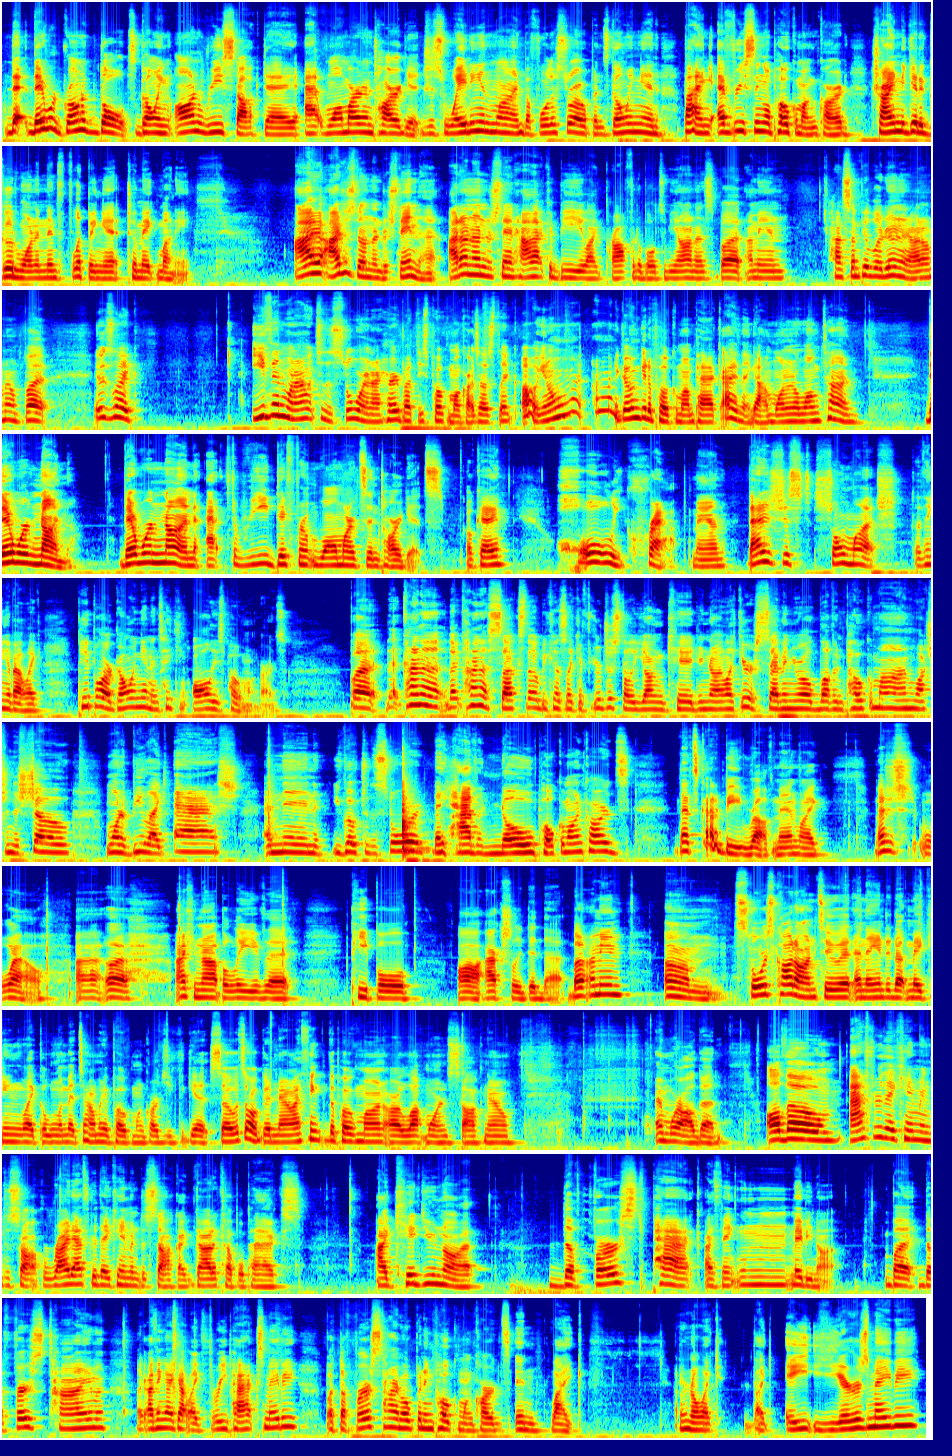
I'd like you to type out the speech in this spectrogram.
they, they were grown adults going on restock day at Walmart and Target, just waiting in line before the store opens, going in, buying every single Pokemon card, trying to get a good one, and then flipping it to make money. I I just don't understand that. I don't understand how that could be like profitable to be honest, but I mean, how some people are doing it, I don't know. But it was like even when I went to the store and I heard about these Pokemon cards, I was like, "Oh, you know what? I'm to go and get a Pokemon pack. I haven't gotten one in a long time." There were none. There were none at three different Walmarts and Targets, okay? Holy crap, man. That is just so much to think about like people are going in and taking all these Pokemon cards. But that kind of that kind of sucks though because like if you're just a young kid, you know, like you're a 7-year-old loving Pokemon, watching the show, want to be like Ash, and then you go to the store, they have no Pokemon cards. That's got to be rough, man. Like that's just wow. I uh, I cannot believe that people uh, actually did that. But I mean, um, stores caught on to it and they ended up making like a limit to how many Pokemon cards you could get. So it's all good now. I think the Pokemon are a lot more in stock now and we're all good. Although after they came into stock, right after they came into stock, I got a couple packs. I kid you not. The first pack, I think, mm, maybe not, but the first time, like I think I got like three packs maybe, but the first time opening Pokemon cards in like, I don't know, like like eight years maybe,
